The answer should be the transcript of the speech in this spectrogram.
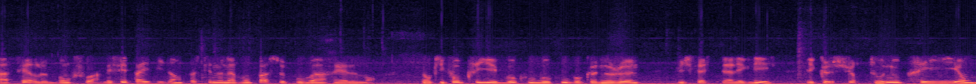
à faire le bon choix. Mais c'est pas évident parce que nous n'avons pas ce pouvoir réellement. Donc il faut prier beaucoup, beaucoup pour que nos jeunes puissent rester à l'église et que surtout nous prions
